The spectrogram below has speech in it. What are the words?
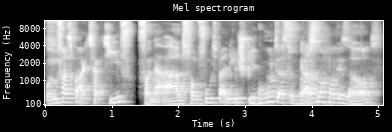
unfassbar attraktiv von der Art vom Fußball, die gespielt wird. Gut, dass du das ja. nochmal gesagt so. hast.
